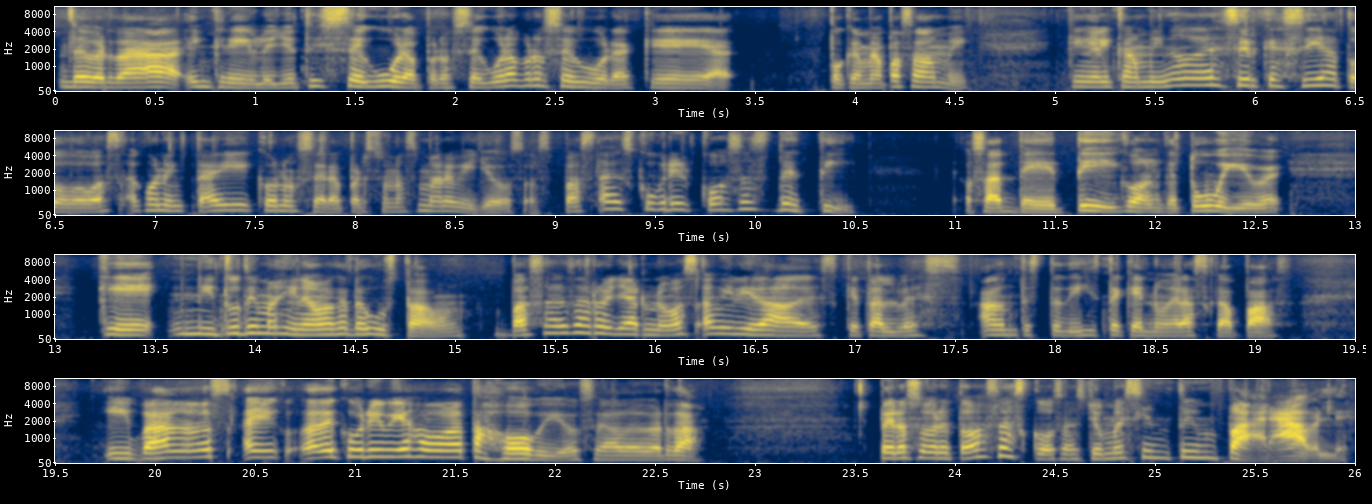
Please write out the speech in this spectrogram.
de verdad increíble. Yo estoy segura, pero segura, pero segura que, porque me ha pasado a mí, que en el camino de decir que sí a todo vas a conectar y conocer a personas maravillosas. Vas a descubrir cosas de ti, o sea, de ti, con el que tú vives, que ni tú te imaginabas que te gustaban. Vas a desarrollar nuevas habilidades que tal vez antes te dijiste que no eras capaz. Y vas a, descubrir viejo hasta hobby, o sea, de verdad. Pero sobre todas las cosas, yo me siento imparable.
